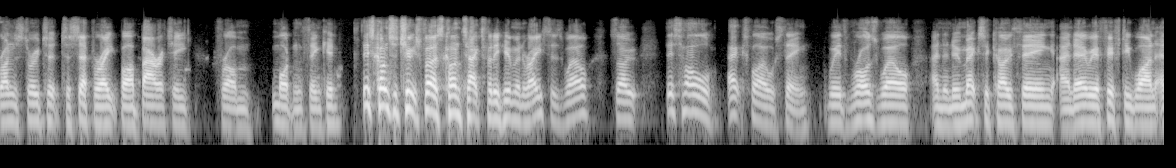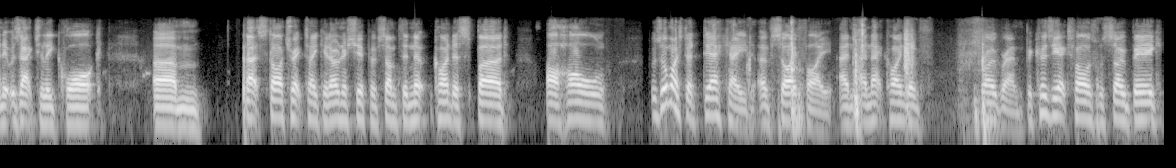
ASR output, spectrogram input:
runs through to to separate barbarity from modern thinking. This constitutes first contact for the human race as well. So this whole X Files thing with Roswell and the New Mexico thing and Area 51, and it was actually Quark. Um, that Star Trek taking ownership of something that kind of spurred a whole. It was almost a decade of sci-fi and and that kind of program because the X Files was so big.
